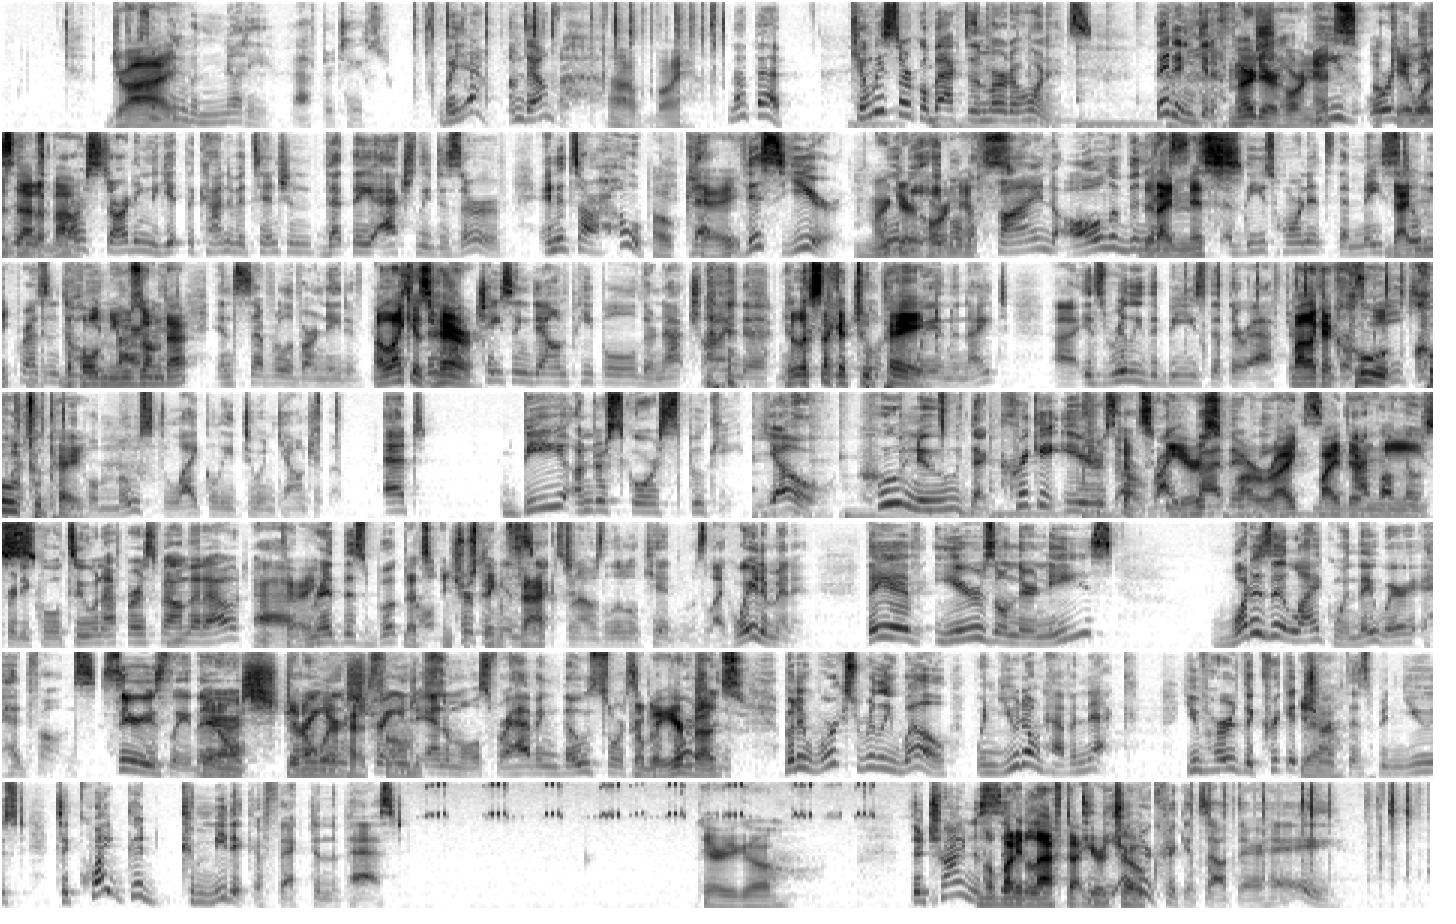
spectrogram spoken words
Dried. Something with nutty aftertaste. But yeah, I'm down for it. Oh boy. Not bad. Can we circle back to the murder hornets? They didn't get a fair Murder shake. hornets. These Okay, what is that about? Are starting to get the kind of attention that they actually deserve, and it's our hope Okay. that this year Murder we'll be able to find all of the Did I nests miss of these hornets that may that still be present. the in whole news on that? In several of our native. I like his They're hair. Chasing down people. They're not trying to. It looks like a toupee. Away in the night. Uh, it's really the bees that they're after. But like a cool- cool toupee. people most likely to encounter them. At B underscore spooky. Yo, who knew that cricket ears Cricket's are right ears by their are knees? right by their I thought that was pretty cool too when I first found that out. Okay. I read this book That's called interesting Chirping Insects fact. when I was a little kid and was like, wait a minute, they have ears on their knees? What is it like when they wear headphones? Seriously, they, don't- are strange, strange animals for having those sorts Probably of proportions. earbuds. But it works really well when you don't have a neck. You've heard the cricket Yeah. chirp that's been used to quite good comedic effect in the past. There you go. They're trying to Nobody laughed at your the other joke. crickets out there. Hey,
